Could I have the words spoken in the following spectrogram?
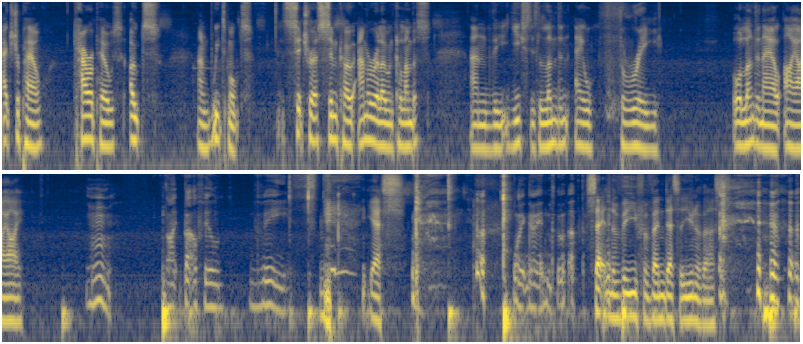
Extra Pale, Carapils, oats, and wheat malt. Citra, Simcoe, Amarillo, and Columbus. And the yeast is London Ale 3. Or London Ale III. Mm. Like Battlefield V. Yes. Won't go into that. Set in the V for Vendetta universe.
